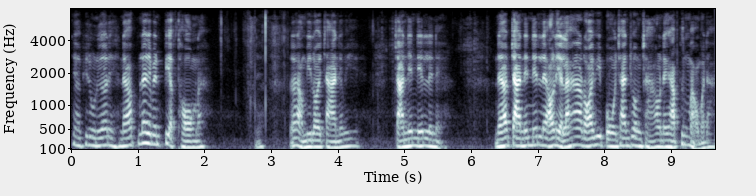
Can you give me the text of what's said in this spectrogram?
เนี่ยพี่ดูเนื้อดินะครับน่าจะเป็นเปียกทองนะ ด้านหลังมีรอยจานเนี่ยพี่ จานเน้นๆเลยเนี่ยนะครับจานเน้นๆเลยเอาเหรียญละห้าร้อยพี่โปรโมชั่นช่วงเช้านะครับเพิ่งเหมามาได้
